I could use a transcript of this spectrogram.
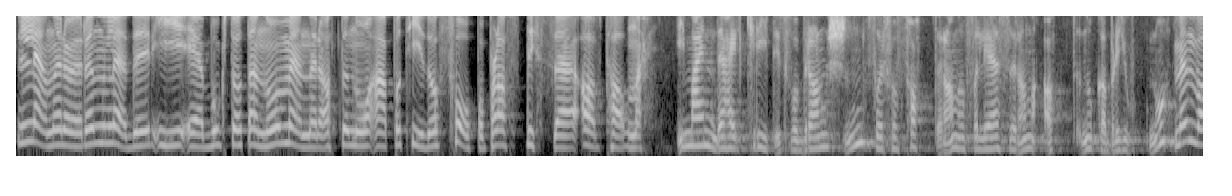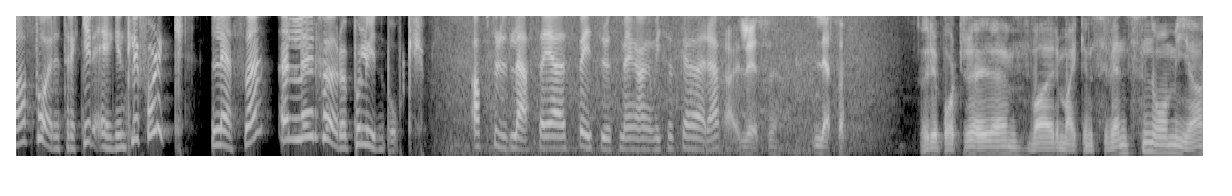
Lene Røren, leder i ebok.no, mener at det nå er på tide å få på plass disse avtalene. Jeg mener det er helt kritisk for bransjen, for forfatterne og for leserne at noe blir gjort nå. Men hva foretrekker egentlig folk? Lese eller høre på lydbok? Absolutt lese. Jeg spacer ut med en gang hvis jeg skal høre. Nei, lese. Lese. Reportere var Maiken Svendsen og Mia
